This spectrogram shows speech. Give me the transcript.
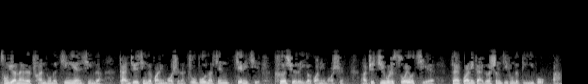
从原来的传统的经验性的、感觉性的管理模式呢，逐步呢先建立起科学的一个管理模式啊，这几乎是所有企业在管理改革升级中的第一步啊。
